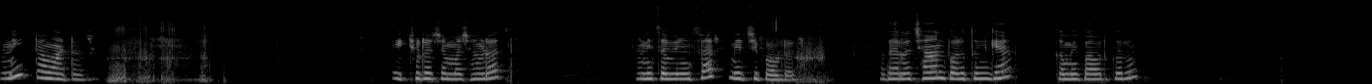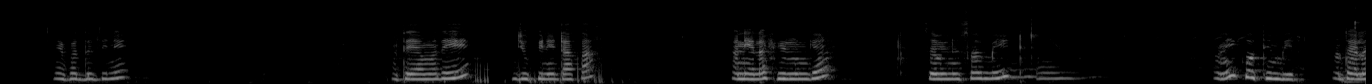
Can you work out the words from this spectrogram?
आणि टमाटर. एक छोटा चम्मच हळद आणि चवीनुसार मिरची पावडर. आता याला छान परतून घ्या. कमी पावर करून. या पद्धतीने. आता यामध्ये जुकीने टाका. आणि याला फिरून घ्या. चवीनुसार मीठ आणि कोथिंबीर. आता याला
